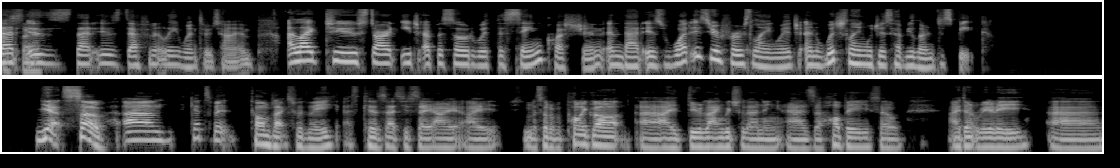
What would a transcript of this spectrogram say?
That is that is definitely winter time. I like to start each episode with the same question, and that is, what is your first language, and which languages have you learned to speak? Yeah, so um, it gets a bit complex with me because, as you say, I I'm sort of a polyglot. Uh, I do language learning as a hobby, so I don't really uh,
